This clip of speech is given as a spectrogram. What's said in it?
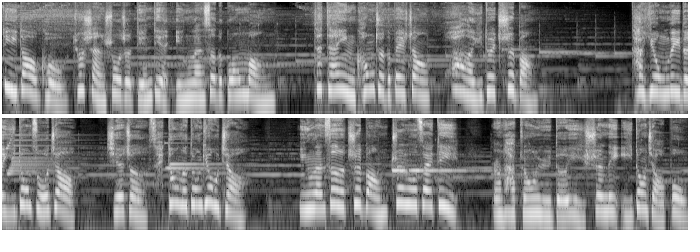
地道口就闪烁着点点银蓝色的光芒，在丹影空着的背上画了一对翅膀。他用力的移动左脚，接着才动了动右脚，银蓝色的翅膀坠落在地，让他终于得以顺利移动脚步，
